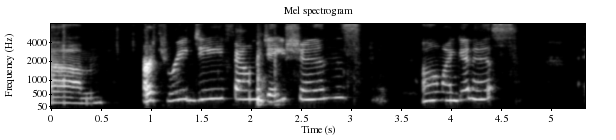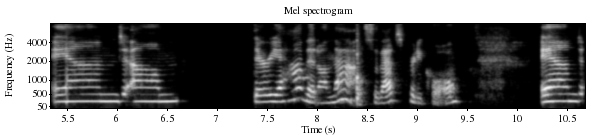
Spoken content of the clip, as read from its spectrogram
Um, our 3D foundations. Oh my goodness. And um, there you have it on that. So that's pretty cool. And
